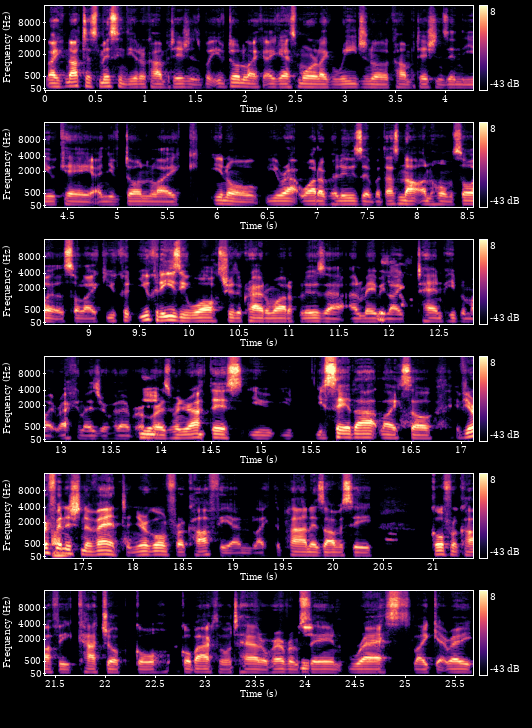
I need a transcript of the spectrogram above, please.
like not dismissing the other competitions, but you've done like I guess more like regional competitions in the UK, and you've done like you know you're at Wodapalooza, but that's not on home soil. So like you could you could easily walk through the crowd in Wodapalooza, and maybe like ten people might recognize you or whatever. Yeah. Whereas when you're at this, you you you say that like so if you're finishing an event and you're going for a coffee, and like the plan is obviously go for a coffee, catch up, go go back to the hotel or wherever I'm Yeah. staying, rest, like get ready.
